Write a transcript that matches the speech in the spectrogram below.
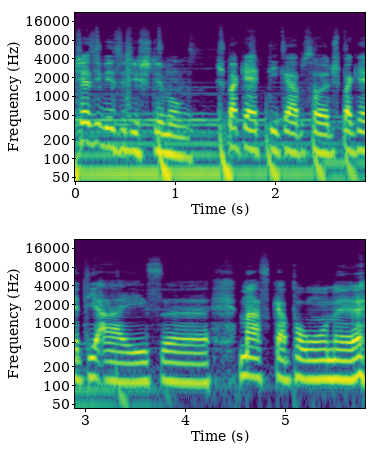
Jesse, wie ist die Stimmung? Spaghetti gab es heute, Spaghetti-Eis, äh, Mascarpone.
